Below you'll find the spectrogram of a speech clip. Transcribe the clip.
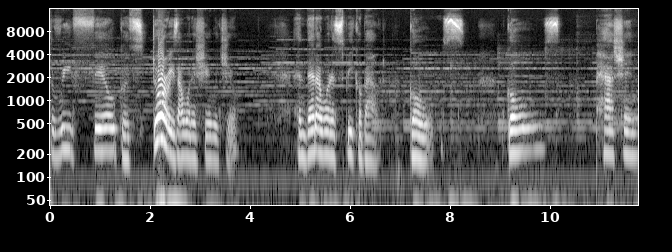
three feel good stories I want to share with you. And then I want to speak about goals goals, passion,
